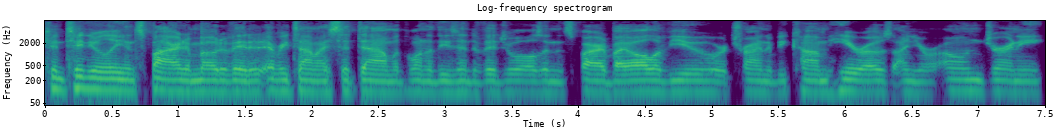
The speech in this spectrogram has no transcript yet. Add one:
continually inspired and motivated every time I sit down with one of these individuals and inspired by all of you who are trying to become heroes on your own journey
